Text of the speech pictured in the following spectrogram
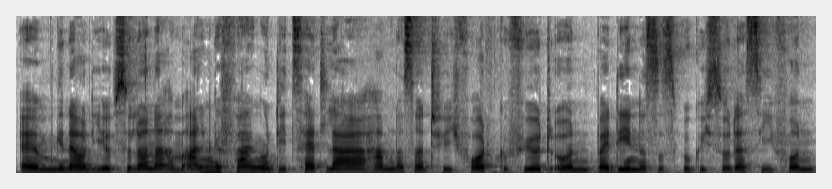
Ähm, genau, die Ypsiloner haben angefangen und die Zettler haben das natürlich fortgeführt und bei denen ist es wirklich so, dass sie von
